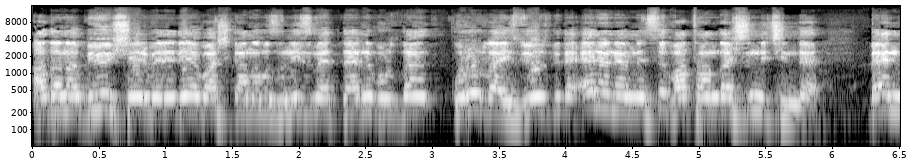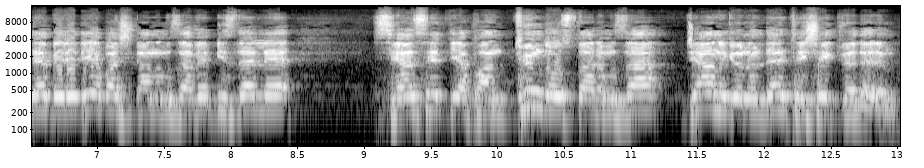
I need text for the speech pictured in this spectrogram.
Adana Büyükşehir Belediye Başkanımızın hizmetlerini buradan gururla izliyoruz. Bir de en önemlisi vatandaşın içinde. Ben de belediye başkanımıza ve bizlerle siyaset yapan tüm dostlarımıza canı gönülden teşekkür ederim.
